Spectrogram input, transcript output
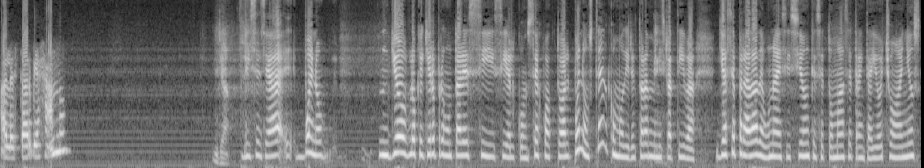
al estar viajando. Ya. Licenciada, eh, bueno, yo lo que quiero preguntar es si, si el Consejo actual, bueno, usted como directora administrativa, ya separada de una decisión que se tomó hace 38 años,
